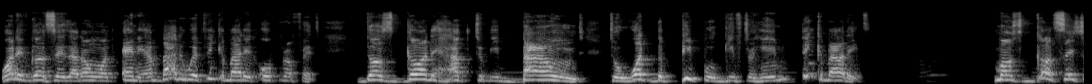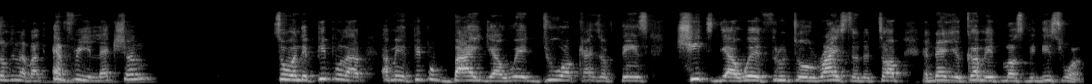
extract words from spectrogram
What if God says, I don't want any? And by the way, think about it, oh prophet. Does God have to be bound to what the people give to him? Think about it. Must God say something about every election? So when the people have, I mean, people buy their way, do all kinds of things, cheat their way through to rise to the top, and then you come, it must be this one.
